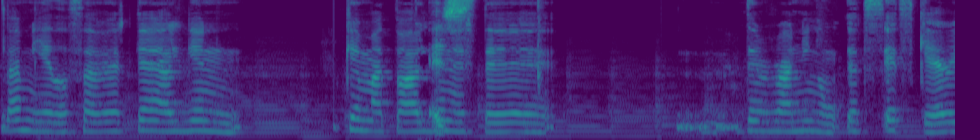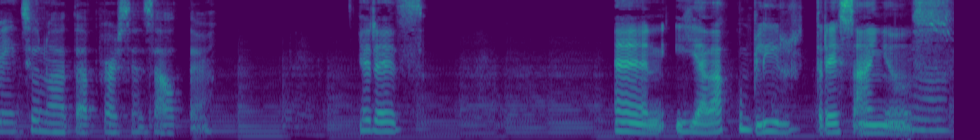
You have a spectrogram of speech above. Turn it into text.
Da miedo saber que alguien que mató a alguien Es- esté. They're running. It's, it's scary to know that that person's out there. It is. And ya va a cumplir tres años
